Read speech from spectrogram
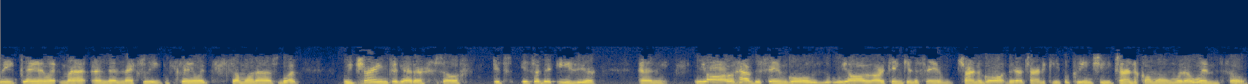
week playing with Matt and then next week playing with someone else. But we train together, so it's it's a bit easier. And we all have the same goals. We all are thinking the same, trying to go out there, trying to keep a clean sheet, trying to come home with a win. So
